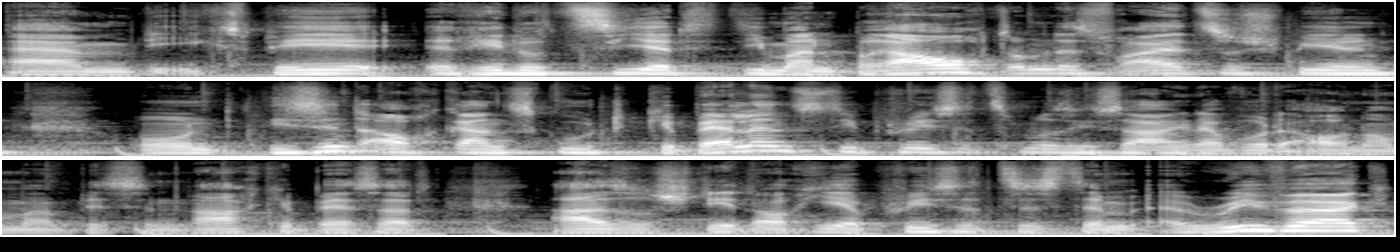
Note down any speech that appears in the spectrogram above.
ähm, die XP reduziert, die man braucht, um das frei zu spielen. Und die sind auch ganz gut gebalanced, die Presets, muss ich sagen. Da wurde auch nochmal ein bisschen nachgebessert. Also steht auch hier Preset System Rework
